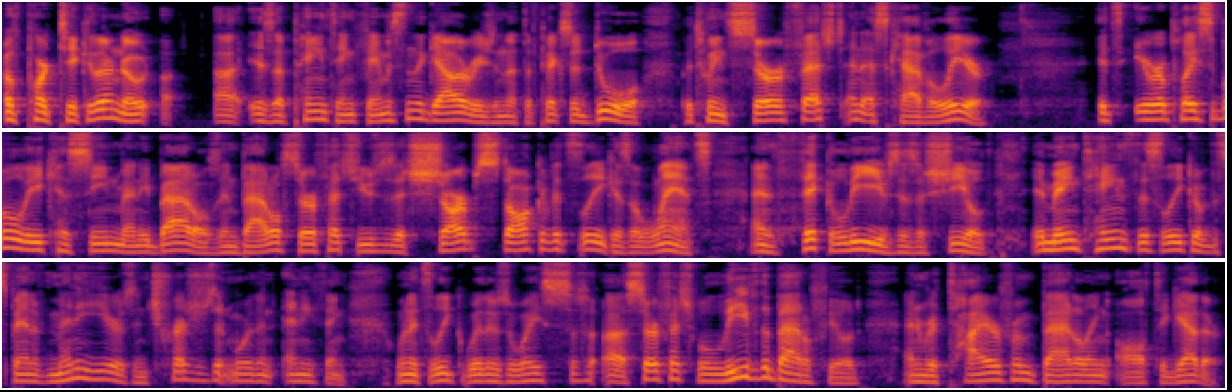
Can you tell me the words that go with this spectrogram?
Of particular note uh, is a painting famous in the Galar region that depicts a duel between Sirfetch'd and Escavalier. Its irreplaceable leek has seen many battles. In battle, Sirfetch uses its sharp stalk of its leek as a lance and thick leaves as a shield. It maintains this leek over the span of many years and treasures it more than anything. When its leek withers away, uh, Sirfetch will leave the battlefield and retire from battling altogether.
